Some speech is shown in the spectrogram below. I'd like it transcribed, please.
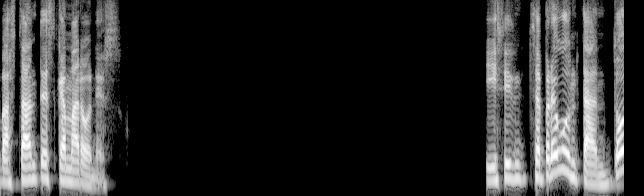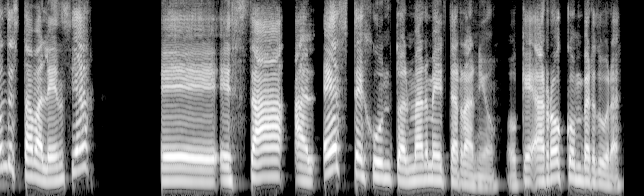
Bastantes camarones. Y si se preguntan, ¿dónde está Valencia? eh, está al este junto al mar Mediterráneo, ¿ok? Arroz con verduras.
